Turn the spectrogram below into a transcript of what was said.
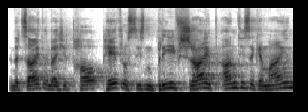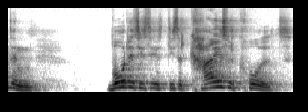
In der Zeit, in welcher Petrus diesen Brief schreibt an diese Gemeinden, wurde dieser Kaiserkult,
